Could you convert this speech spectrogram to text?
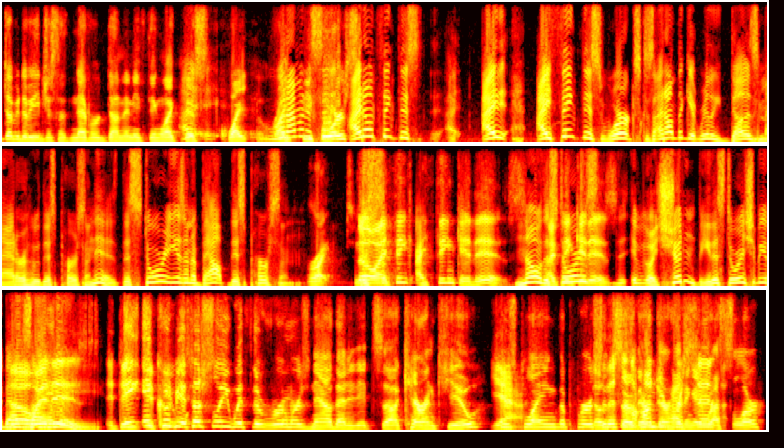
WWE just has never done anything like this I- quite right I'm gonna say, before. I don't think this. I, I, I think this works because I don't think it really does matter who this person is. The story isn't about this person. right. No, The- I think I think it is. No, the I story think it is. It, it shouldn't be. The story should be about. No, Xia it Li. is. It, did, It, it could you- be, especially with the rumors now that it's uh, Karen Q Yeah. who's playing the person. this so is they're, they're having a wrestler.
